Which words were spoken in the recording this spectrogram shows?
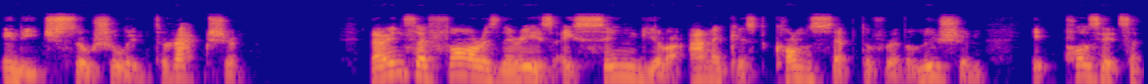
in each social interaction. Now, insofar as there is a singular anarchist concept of revolution, it posits a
